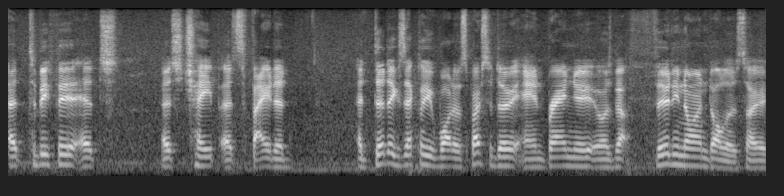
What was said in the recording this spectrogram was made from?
It, to be fair, it's, it's cheap, it's faded, it did exactly what it was supposed to do and brand new, it was about $39. So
